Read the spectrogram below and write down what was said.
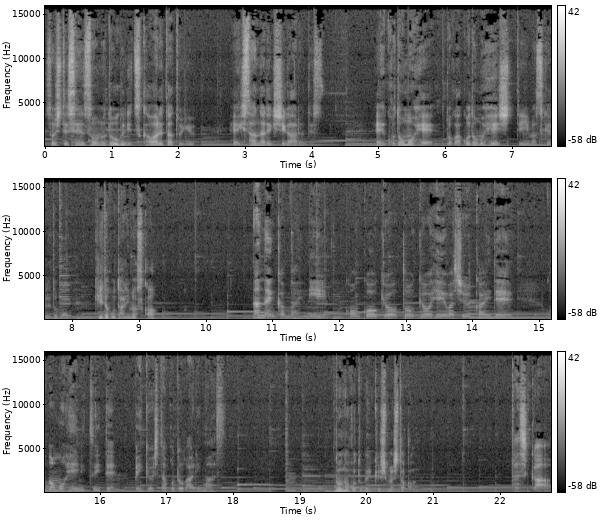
そして戦争の道具に使われたという、えー悲惨な歴史があるんです、えー子ども兵とか子ども兵士って言いますけれども聞いたことありますか？何年か前に金光教東京平和集会で子供兵について勉強したことがあります。どんなことを勉強しましたか？確か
